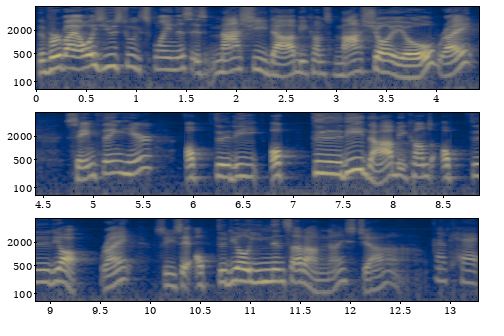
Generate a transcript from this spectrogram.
the verb I always use to explain this is 마시다 becomes 마셔요, right? Same thing here. 엎드리 엎드리다 becomes 엎드려, right? So you say 엎드려 있는 사람. Nice job. Okay,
